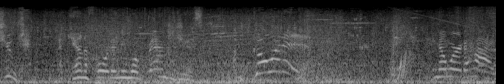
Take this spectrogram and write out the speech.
Shoot! I can't afford any more bandages. I'm going in! Nowhere to hide.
